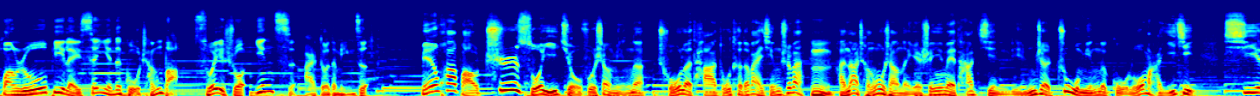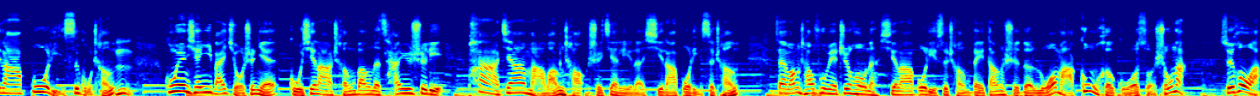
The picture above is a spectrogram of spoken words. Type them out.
恍如壁垒森严的古城堡，所以说因此而得的名字。棉花堡之所以久负盛名呢，除了它独特的外形之外，嗯很大程度上呢，也是因为它紧邻着著名的古罗马遗迹希拉波里斯古城。嗯，公元前一百九十年，古希腊城邦的残余势力帕加马王朝是建立了希拉波里斯城。在王朝覆灭之后呢，希拉波里斯城被当时的罗马共和国所收纳。随后啊，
